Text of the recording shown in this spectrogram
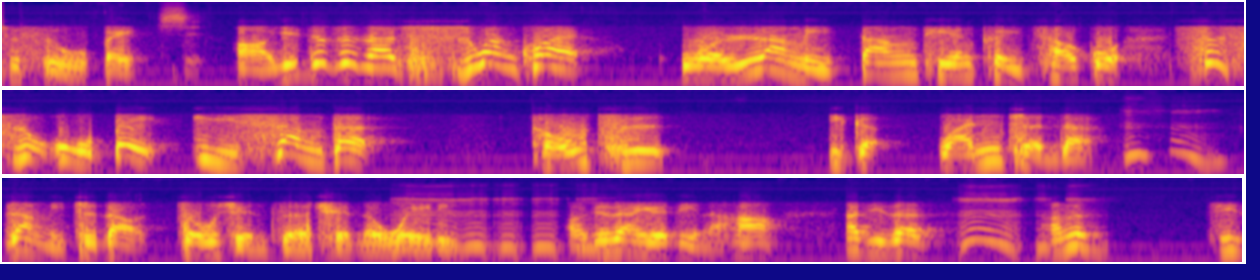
四十五倍。是，啊，也就是呢十万块，我让你当天可以超过四十五倍以上的投资，一个完整的，让你知道周选择权的威力。嗯嗯嗯，好，就这样约定了哈。那吉正嗯啊，那其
